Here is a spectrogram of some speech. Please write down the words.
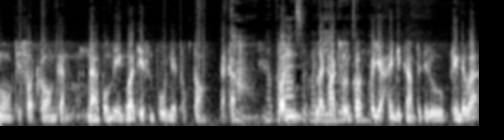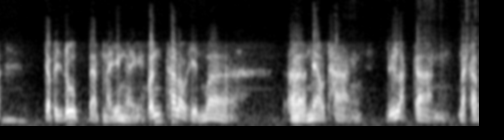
มองที่สอดคล้องกันนะผมเองว่าที่ท่านพูดเนี่ยถูกต้องนะครับค่ะแล้วก็เพราะล่าสุดวันหลายนี้ภาคส่วนก็ด้วยก็อยากให้มีการปฏิรูปเพียงแต่ว่าอืมจะปฏิรูปแบบไหนยังไง เพราะฉะนั้นถ้าเราเห็นว่าเอ่อแนวทางหรือหลักการนะครับ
